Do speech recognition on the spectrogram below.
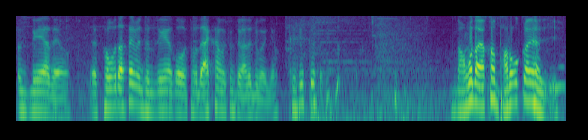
존중해야 돼요 네, 저보다 세면 존중하고 저보다 약하면 존중 안 해주거든요 나보다 약하면 바로 엇가야지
